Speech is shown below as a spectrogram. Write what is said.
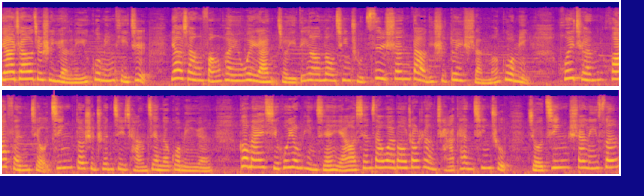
第二招就是远离过敏体质，要想防患于未然，就一定要弄清楚自身到底是对什么过敏。灰尘、花粉、酒精都是春季常见的过敏源。购买洗护用品前，也要先在外包装上查看清楚酒精、山梨酸、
